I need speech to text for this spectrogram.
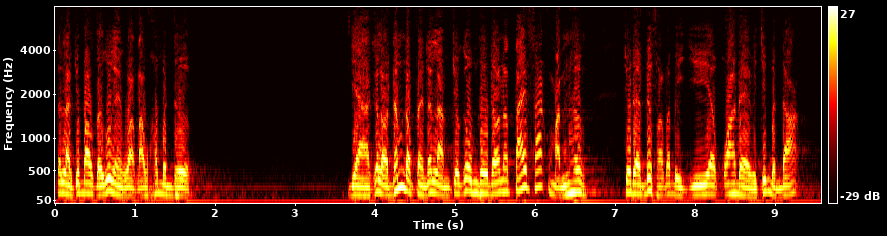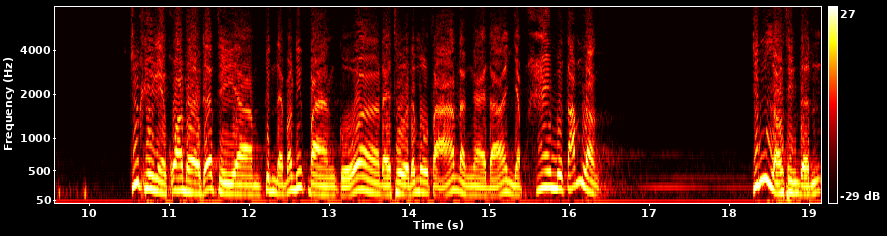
đã làm cho bao tử của ngài hoạt động không bình thường. Và cái loại nấm độc này đã làm cho cái ung thư đó nó tái phát mạnh hơn, cho nên đức phật đã bị à, qua đề về chứng bệnh đó trước khi ngài qua đời đó thì uh, kinh đại bát niết bàn của đại thừa đã mô tả là ngài đã nhập 28 lần. Chín loại thiền định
